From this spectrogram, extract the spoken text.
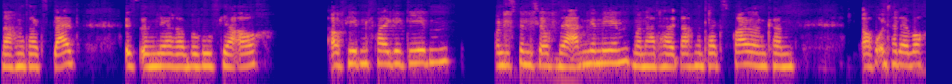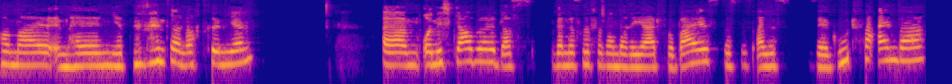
nachmittags bleibt, ist im Lehrerberuf ja auch auf jeden Fall gegeben. Und das finde ich auch sehr angenehm. Man hat halt nachmittags frei und kann auch unter der Woche mal im Hellen, jetzt im Winter noch trainieren. Ähm, und ich glaube, dass wenn das Referendariat vorbei ist, dass das alles sehr gut vereinbar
